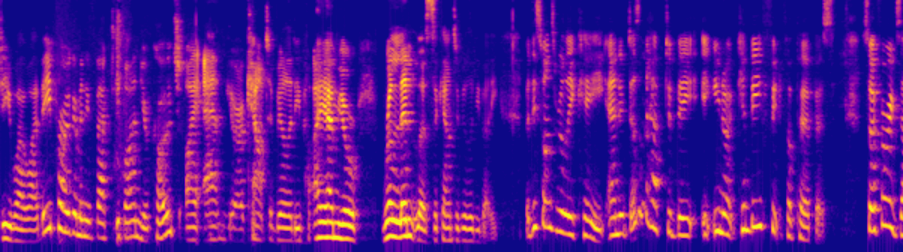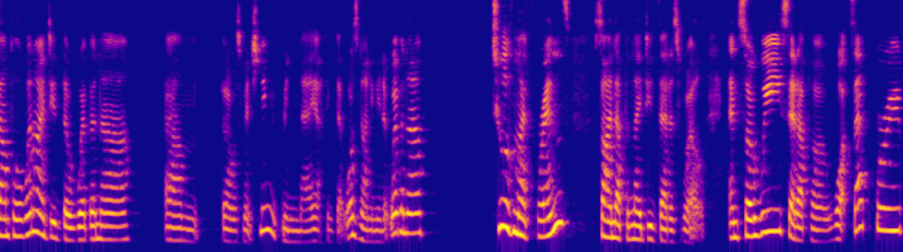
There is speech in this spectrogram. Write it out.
GYYB program. And in fact, if I'm your coach, I am your accountability. I am your relentless accountability buddy. But this one's really key, and it doesn't have to be. You know, it can be fit for purpose. So, for example, when I did the webinar um, that I was mentioning in May, I think that was 90 minute webinar. Two of my friends signed up and they did that as well. And so we set up a WhatsApp group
